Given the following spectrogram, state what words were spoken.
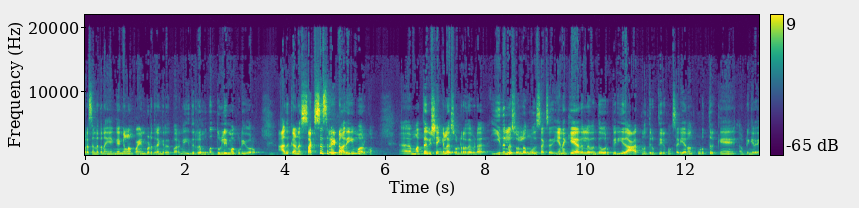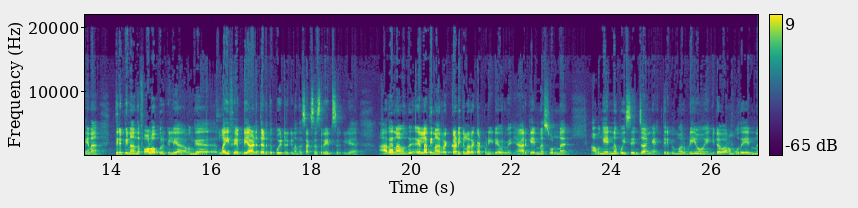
பிரசன்னத்தை நான் எங்கெங்கெல்லாம் பயன்படுத்துகிறேங்கிறது பாருங்கள் இது ரொம்ப துல்லியமாக கூடி வரும். அதுக்கான சக்ஸஸ் ரேட்டும் அதிகமாக இருக்கும். மற்ற விஷயங்களை சொல்கிறத விட இதில் சொல்லும் போது சக்ஸஸ் எனக்கே அதில் வந்து ஒரு பெரிய ஆத்ம திருப்தி இருக்கும். சரியாக தான் கொடுத்துருக்கேன் அப்படிங்கிறது. ஏன்னா திருப்பி நான் அந்த ஃபாலோஅப் இருக்கு இல்லையா? அவங்க லைஃப் எப்படி அடுத்தடுத்து போயிட்டுருக்குன்னு அந்த சக்ஸஸ் ரேட்ஸ் இருக்கு இல்லையா? அதை நான் வந்து எல்லாத்தையும் நான் ரெக்கார்டிக்கலாக ரெக்கார்ட் பண்ணிக்கிட்டே வருவேன். யாருக்கு என்ன சொன்னேன் அவங்க என்ன போய் செஞ்சாங்க திருப்பி மறுபடியும் என்கிட்ட வரும்போது என்ன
